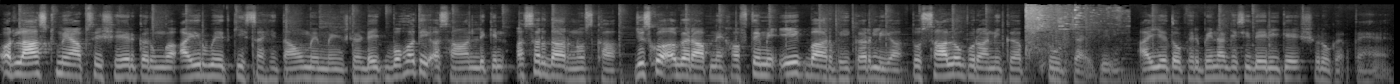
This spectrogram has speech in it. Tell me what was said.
और लास्ट में आपसे शेयर करूँगा आयुर्वेद की संहिताओं में मेंशन एक बहुत ही आसान लेकिन असरदार नुस्खा, जिसको अगर आपने हफ़्ते में एक बार भी कर लिया तो सालों पुरानी कब्ज टूट जाएगी। आइए तो फिर बिना किसी देरी के शुरू करते हैं।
